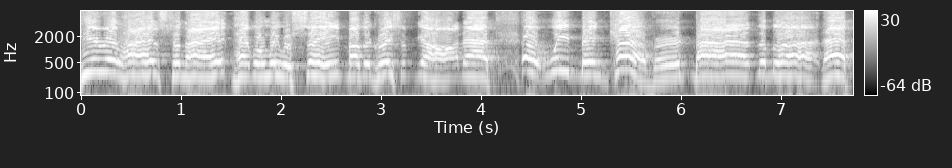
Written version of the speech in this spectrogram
you realize tonight that when we were saved by the grace of God, uh, uh, we've been covered by the blood. Uh,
